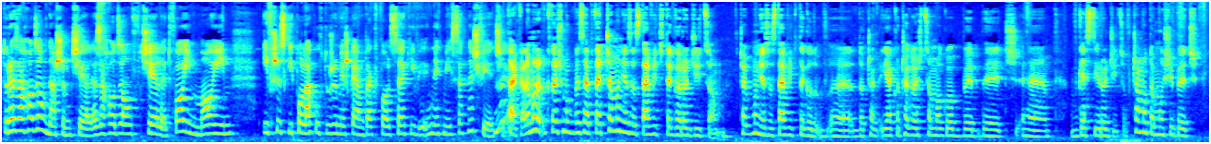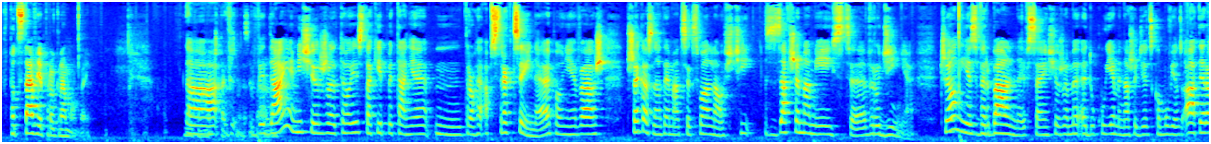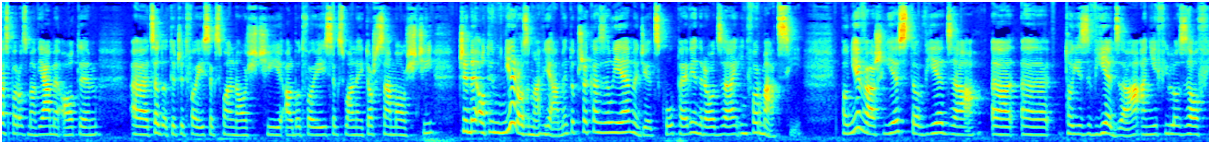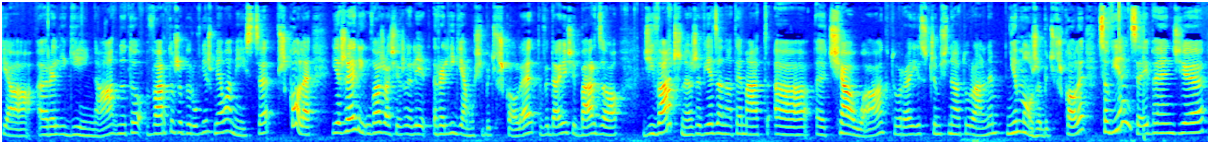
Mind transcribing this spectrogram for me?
które zachodzą w naszym ciele, zachodzą w ciele Twoim, moim, i wszystkich Polaków, którzy mieszkają tak w Polsce, jak i w innych miejscach na świecie. No tak, ale ktoś mógłby zapytać, czemu nie zostawić tego rodzicom? Czemu nie zostawić tego e, do, jako czegoś, co mogłoby być e, w gestii rodziców? Czemu to musi być w podstawie programowej? A, tak wydaje mi się, że to jest takie pytanie mm, trochę abstrakcyjne, ponieważ przekaz na temat seksualności zawsze ma miejsce w rodzinie. Czy on jest werbalny, w sensie, że my edukujemy nasze dziecko, mówiąc, a teraz porozmawiamy o tym, e, co dotyczy Twojej seksualności albo Twojej seksualnej tożsamości. Czy my o tym nie rozmawiamy, to przekazujemy dziecku pewien rodzaj informacji ponieważ jest to wiedza, e, e, to jest wiedza, a nie filozofia religijna, no to warto, żeby również miała miejsce w szkole. Jeżeli uważa się, że religia musi być w szkole, to wydaje się bardzo dziwaczne, że wiedza na temat e, ciała, które jest czymś naturalnym, nie może być w szkole. Co więcej, będzie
